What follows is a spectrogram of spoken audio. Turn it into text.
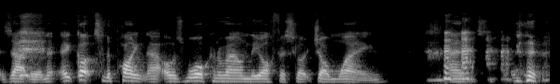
Exactly. And it- got to the point that I was walking around the office like John Wayne. And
